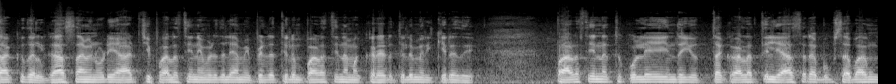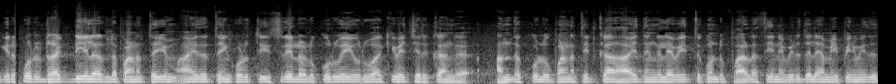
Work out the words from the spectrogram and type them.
தாக்குதல் காசாவினுடைய ஆட்சி பாலஸ்தீன விடுதலை அமைப்பிடத்திலும் பாலஸ்தீன மக்களிடத்திலும் இருக்கிறது. பாலஸ்தீனத்துக்குள்ளேயே இந்த யுத்த காலத்தில் யாசர் அபுப் சபாங்கிற ஒரு ட்ரக் டீலர் பணத்தையும் ஆயுதத்தையும் கொடுத்து இஸ்ரேல் ஒரு குழுவை உருவாக்கி வச்சிருக்காங்க. அந்த குழு பணத்திற்காக ஆயுதங்களை வைத்துக்கொண்டு பாலஸ்தீன விடுதலை அமைப்பின் மீது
